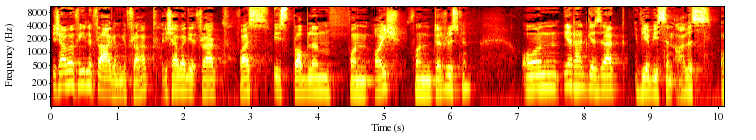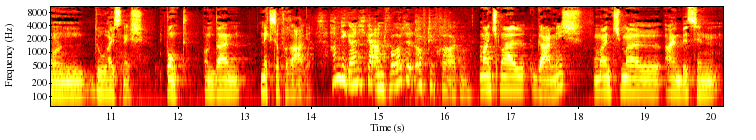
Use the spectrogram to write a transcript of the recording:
Ich habe viele Fragen gefragt. Ich habe gefragt, was ist Problem von euch, von Terroristen? Und er hat gesagt, wir wissen alles und du weißt nicht. Punkt. Und dann nächste Frage. Haben die gar nicht geantwortet auf die Fragen? Manchmal gar nicht, manchmal ein bisschen.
